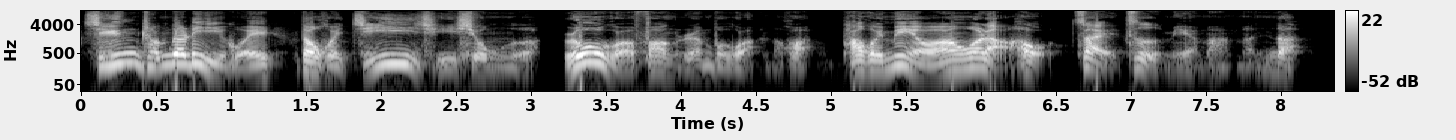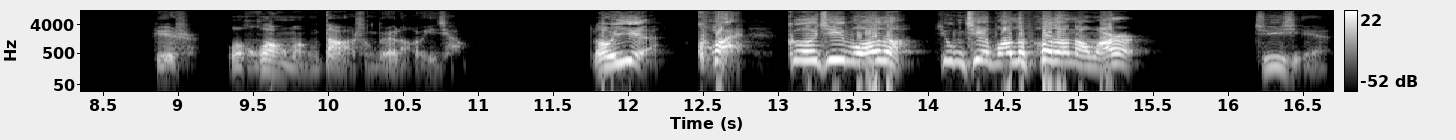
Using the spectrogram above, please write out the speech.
形成的厉鬼都会极其凶恶，如果放任不管的话，他会灭完我俩后再自灭满门的。于是我慌忙大声对老易讲：“老易，快割鸡脖子，用鸡脖子破他脑门鸡血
